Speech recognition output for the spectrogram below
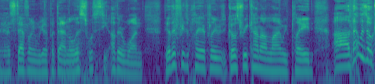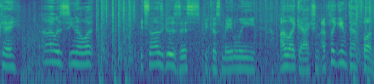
yeah, that's definitely we gotta put that on the list. What's the other one? The other free to play I played Ghost Recon Online. We played. Uh, that was okay. Uh, that was you know what? It's not as good as this because mainly I like action. I play games to have fun.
